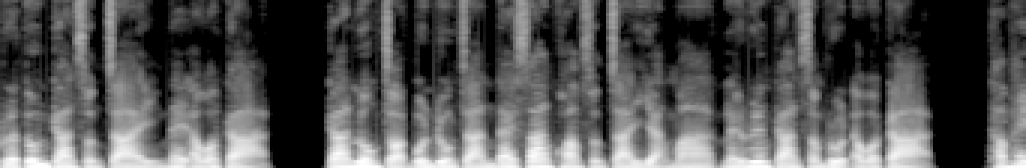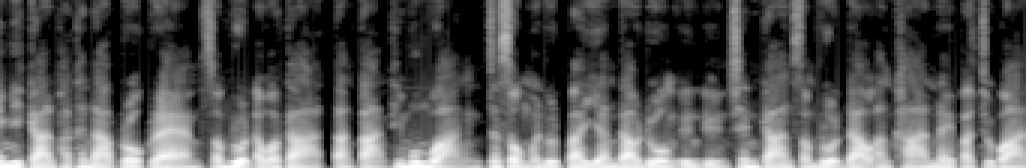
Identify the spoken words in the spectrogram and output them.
กระตุ้นการสนใจในอวกาศ การลงจอดบนดวงจันทร์ได้สร้างความสนใจอย่างมากในเรื่องการสำรวจอวกาศทำให้มีการพัฒนาโปรแกรมสำรวจอวกาศต่าง ๆ ที่มุ่งหวังจะส่งมนุษย์ไปยังดาวดวงอื่น ๆ เช่นการสำรวจดาวอังคารในปัจจุบัน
